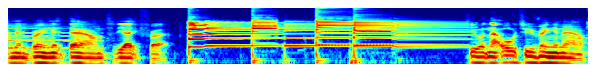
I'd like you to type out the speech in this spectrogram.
and then bringing it down to the 8th fret. So you want that all to be ringing out.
